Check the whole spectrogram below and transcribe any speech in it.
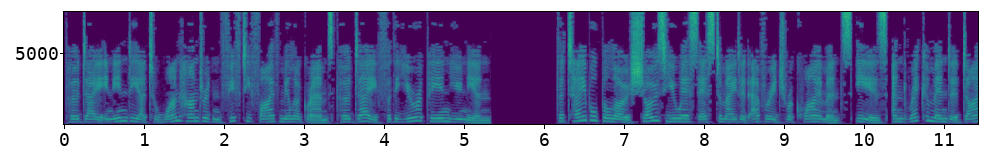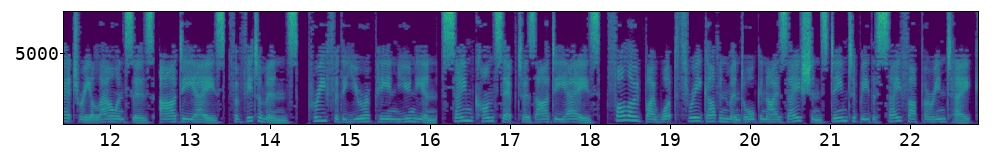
per day in India to 155 mg per day for the European Union. The table below shows U.S. estimated average requirements and recommended dietary allowances RDAs for vitamins, PRE for the European Union same concept as RDAs, followed by what three government organizations deem to be the safe upper intake.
